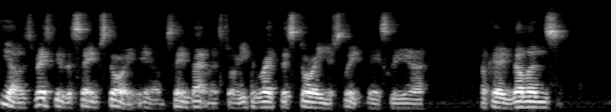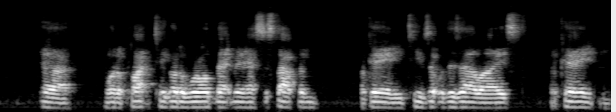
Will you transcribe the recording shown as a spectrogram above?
you know, it's basically the same story, you know, same Batman story. You can write this story in your sleep, basically. Uh, okay, villains, uh, want to plot take over the world. Batman has to stop them. Okay, and he teams up with his allies. Okay, and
